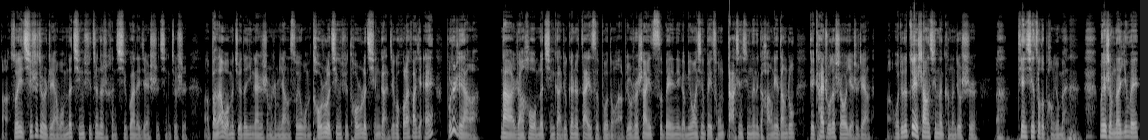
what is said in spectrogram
啊。所以其实就是这样，我们的情绪真的是很奇怪的一件事情，就是啊，本来我们觉得应该是什么什么样子，所以我们投入了情绪，投入了情感，结果后来发现，哎，不是这样啊。那然后我们的情感就跟着再一次波动啊。比如说上一次被那个冥王星被从大猩猩的那个行列当中给开除的时候也是这样啊。我觉得最伤心的可能就是啊。天蝎座的朋友们，为什么呢？因为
